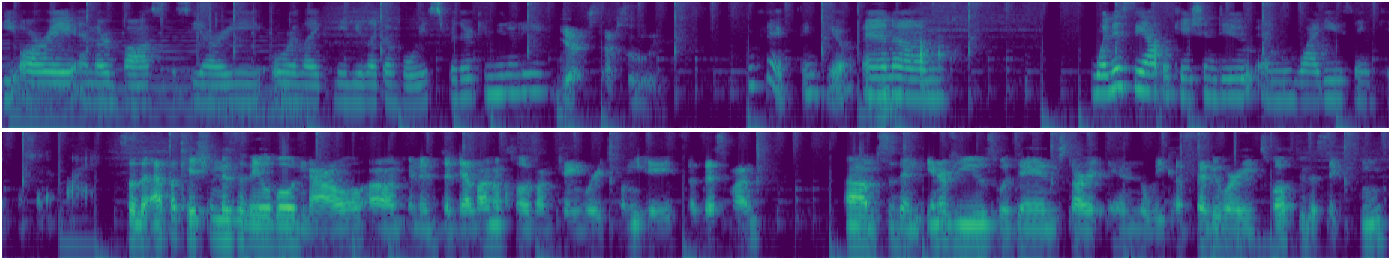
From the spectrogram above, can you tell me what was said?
the RA and their boss, the CRE, or like maybe like a voice for their community. Yes, absolutely. Okay, thank you. And um, when is the application due, and why do you think people should apply? So the application is available now, um, and the- deadline will close on January 28th of this month. Um, so then interviews would then start in the week of February 12th through the 16th,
